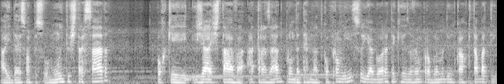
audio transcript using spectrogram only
Aí desce uma pessoa muito estressada, porque já estava atrasado para um determinado compromisso e agora tem que resolver um problema de um carro que está batido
